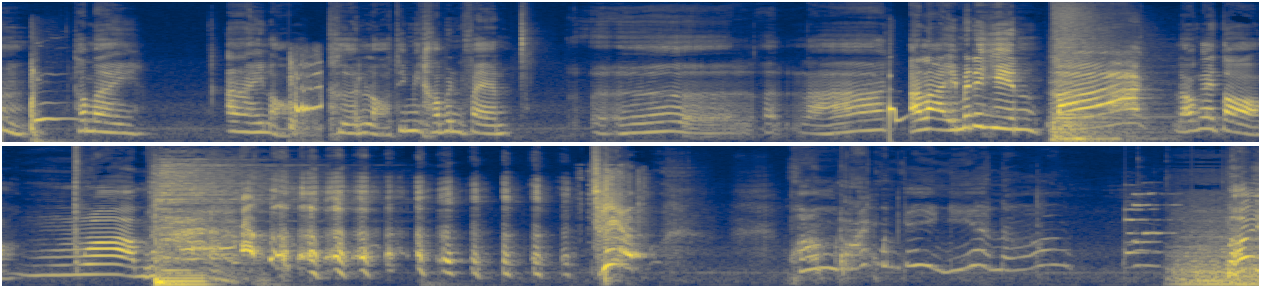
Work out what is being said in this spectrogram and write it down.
น ทำไม อายเหรอ เขินเหรอที่มีเขาเป็นแฟน เออรัก อะไรไม่ได้ยิน รัก แล้วไงต่อมามเชียบ ความรักมันก็อย่างเงี้ยน้อง เฮ้ย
